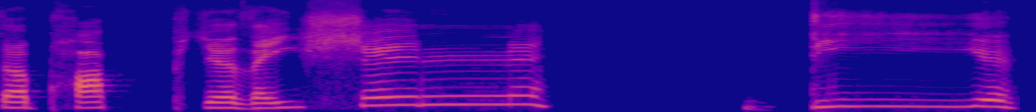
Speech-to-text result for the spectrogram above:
the pop population decreasing.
